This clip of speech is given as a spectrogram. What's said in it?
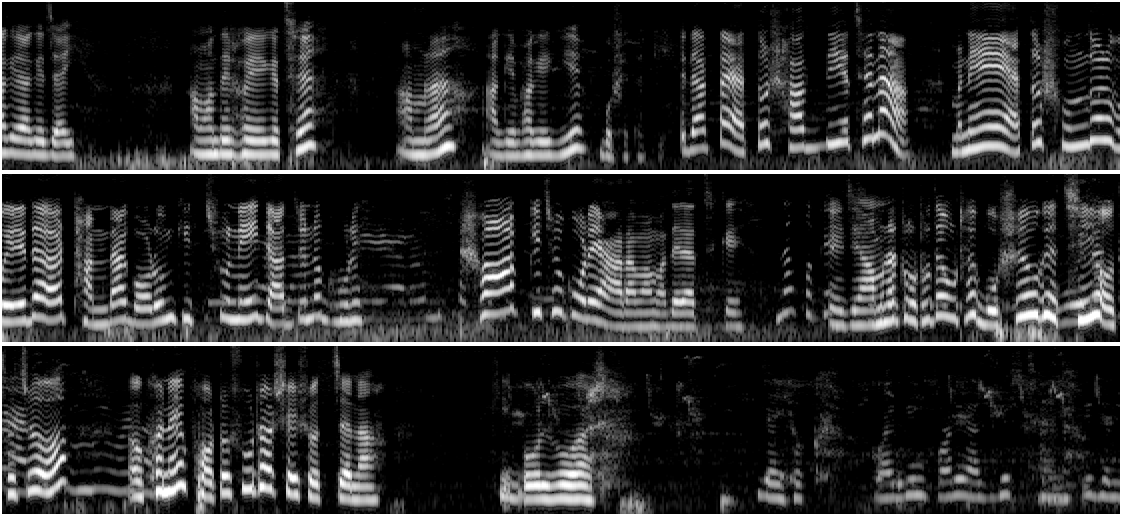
আগে আগে যাই। আমাদের হয়ে গেছে। আমরা আগে ভাগে গিয়ে বসে থাকি। ওয়েদারটা এত স্বাদ দিয়েছে না? মানে এত সুন্দর ওয়েদার ঠান্ডা, গরম, কিচ্ছু নেই, যার জন্য ঘুরে সব কিছু করে আরাম আমাদের আজকে। এই যে আমরা টোটোতে উঠে বসেও গেছি অথচ ওখানে ফটোশ্যুট আর শেষ হচ্ছে না। কি বলব আর? যাই হোক। কয়েকদিন পরে আজকে শান্তি যেন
